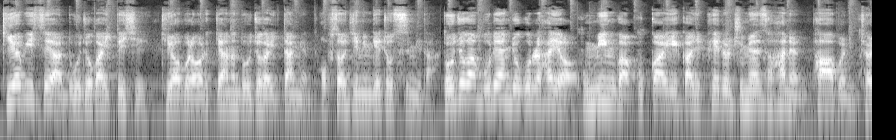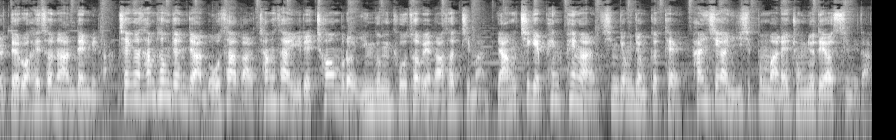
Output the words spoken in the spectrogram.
기업이 있어야 노조가 있듯이 기업을 어렵게 하는 노조가 있다면 없어지는 게 좋습니다. 노조가 무리한 요구를 하여 국민과 국가에게까지 피해를 주면서 하는 파업은 절대로 해서는 안 됩니다. 최근 삼성전자 노사가 창사 이래 처음으로 임금 교섭에 나섰지만 양측의 팽팽한 신경전 끝에 1시간 20분 만에 종료되었습니다.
